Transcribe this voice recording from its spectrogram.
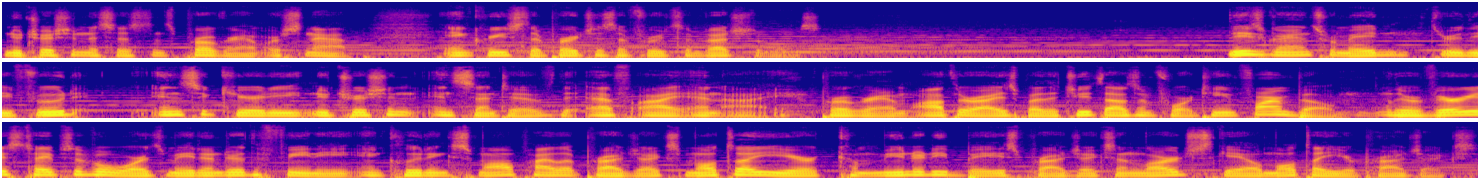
Nutrition Assistance Program, or SNAP, increase their purchase of fruits and vegetables. These grants were made through the Food Insecurity Nutrition Incentive, the FINI program authorized by the 2014 Farm Bill. There are various types of awards made under the FINI, including small pilot projects, multi year community based projects, and large scale multi year projects.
